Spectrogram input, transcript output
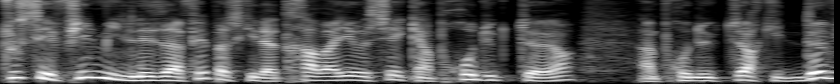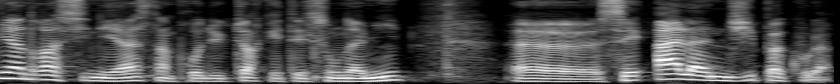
tous ces films, il les a fait parce qu'il a travaillé aussi avec un producteur, un producteur qui deviendra cinéaste, un producteur qui était son ami. Euh, c'est Alan J. Pakula.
